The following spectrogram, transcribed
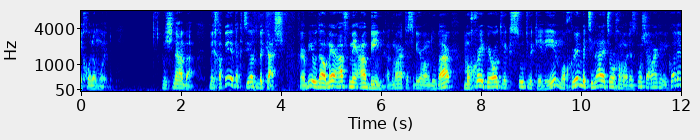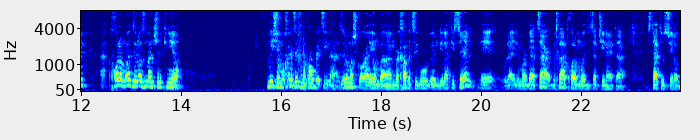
בחול המועד. משנה הבאה, מכפין את הקציעות בקש. רבי יהודה אומר אף מעבין, הגמרא תסביר מה מדובר, מוכרי פירות וכסות וכלים, מוכרים בצנעה לצורך המועד. אז כמו שאמרתי מקודם, חול המועד זה לא זמן של קניות. מי שמוכר צריך למכור בצנעה, זה לא מה שקורה היום במרחב הציבור במדינת ישראל, אה, אולי למרבה הצער, בכלל חול המועד קצת שינה את הסטטוס שלו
